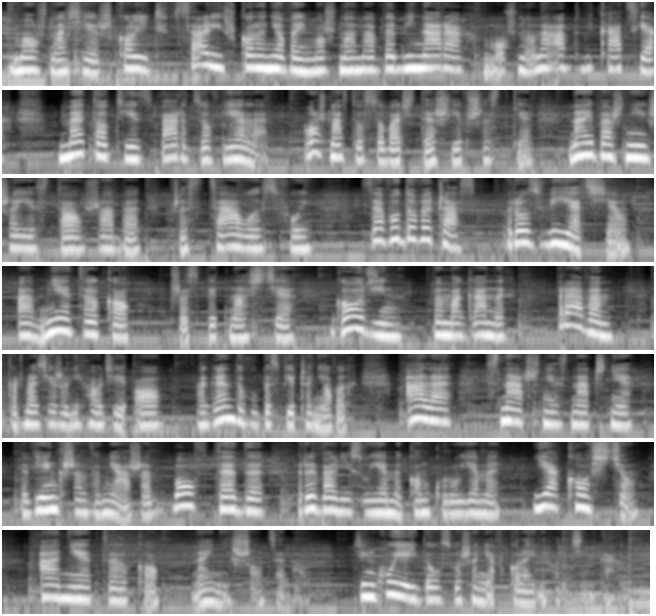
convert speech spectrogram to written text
Można się szkolić w sali szkoleniowej, można na webinarach, można na aplikacjach. Metod jest bardzo wiele. Można stosować też je wszystkie. Najważniejsze jest to, żeby przez cały swój zawodowy czas rozwijać się, a nie tylko przez 15 godzin wymaganych prawem, w każdym razie jeżeli chodzi o agentów ubezpieczeniowych, ale w znacznie, znacznie większym wymiarze, bo wtedy rywalizujemy, konkurujemy jakością a nie tylko najniższą ceną. Dziękuję i do usłyszenia w kolejnych odcinkach.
